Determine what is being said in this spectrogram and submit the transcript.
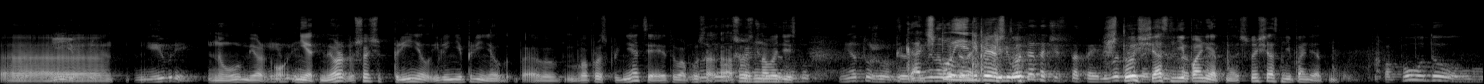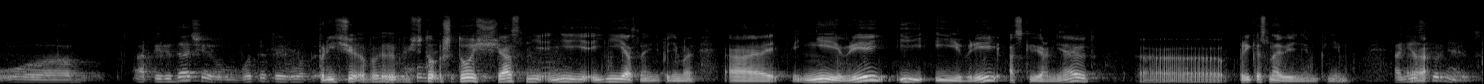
Э, Не еврей. Ну, мер- Не еврей. нет, мертв, что значит принял или не принял? Э, Вопрос принятия это вопрос Ну, вот осознанного вот действия. это вот- Меня тоже вот, Так а что вот я это- не понимаю, или что- вот эта чистота, или вот Что сейчас чистота. непонятно? Что сейчас непонятно? По поводу э, о передаче вот этой вот... Причем, духовной что, что сейчас не, не, не ясно, я не понимаю. А, не еврей и, и еврей оскверняют э, прикосновением к ним. Они а- оскверняются.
